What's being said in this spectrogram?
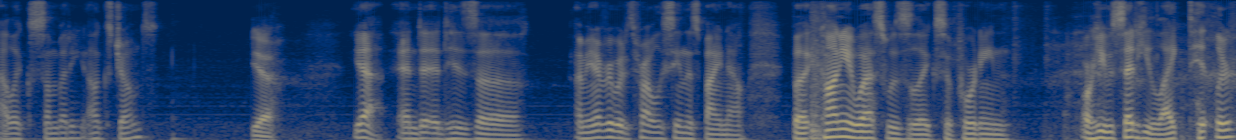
Alex somebody? Alex Jones? yeah, Yeah, and and his. Uh, I mean, everybody's probably seen this by now, but Kanye West was like supporting, or he said he liked Hitler,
